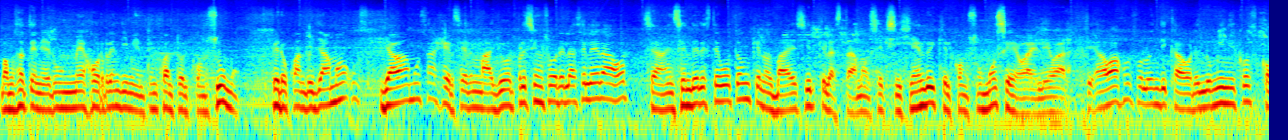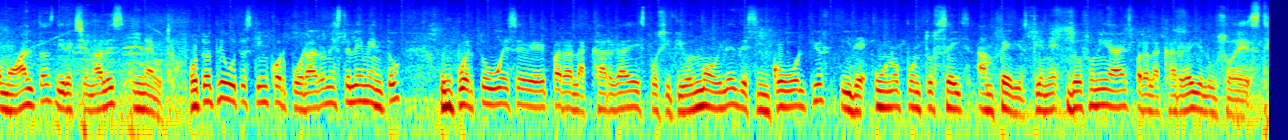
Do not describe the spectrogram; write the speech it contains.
vamos a tener un mejor rendimiento en cuanto al consumo pero cuando ya, ya, vamos a ejercer mayor presión sobre el acelerador, se va a encender este botón que nos va a decir que la estamos exigiendo y que el consumo se va a elevar. Abajo solo indicadores lumínicos como altas, direccionales y neutro. Otro atributo es que incorporaron este elemento un puerto USB para la carga de dispositivos móviles de 5 voltios y de 1.6 amperios. Tiene dos unidades para la carga y el uso de este.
